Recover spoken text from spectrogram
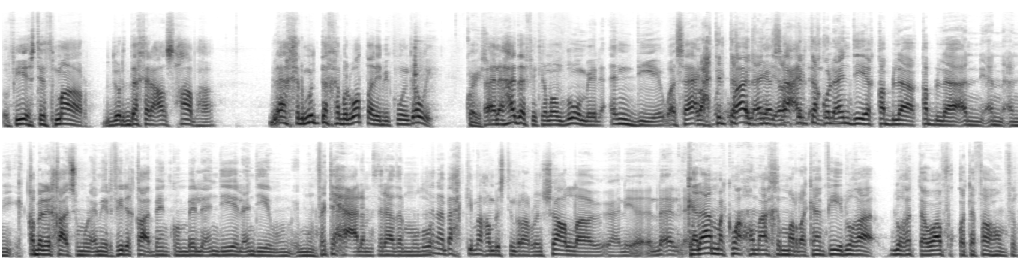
وفي استثمار بدور دخل على أصحابها بالآخر المنتخب الوطني بيكون قوي. كويس. أنا هدفي كمنظومة الانديه واساعد راح تلتقي الأندية راح تلتقوا الأندية. قبل قبل ان ان ان قبل لقاء سمو الأمير. في لقاء بينكم بين الأندية الأندية منفتحة على مثل هذا الموضوع؟ أنا بحكي معهم باستمرار وإن شاء الله يعني لا- لا- كلامك معهم آخر مرة. كان في لغه لغة توافق وتفاهم في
